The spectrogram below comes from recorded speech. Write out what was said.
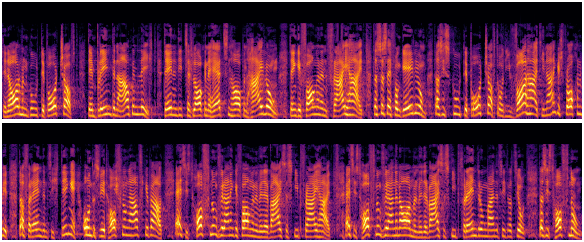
den Armen gute Botschaft, den Blinden Augenlicht, denen die zerschlagene Herzen haben Heilung, den Gefangenen Freiheit. Das ist das Evangelium, das ist gute Botschaft, wo die Wahrheit hineingesprochen wird. Da verändern sich Dinge und es wird Hoffnung aufgebaut. Es ist Hoffnung für einen Gefangenen, wenn er weiß, es gibt Freiheit. Es ist Hoffnung für einen Armen, wenn er weiß, es gibt Veränderung meiner Situation. Das ist Hoffnung.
